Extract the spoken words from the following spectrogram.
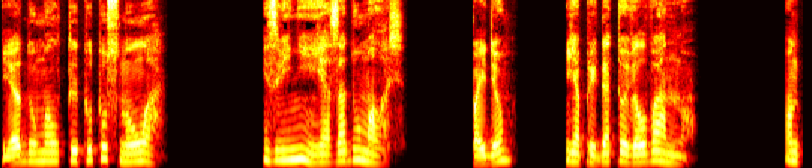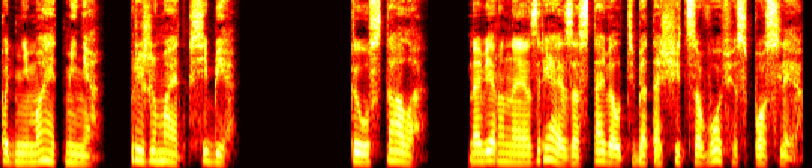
Я думал, ты тут уснула. Извини, я задумалась. Пойдем. Я приготовил ванну. Он поднимает меня, прижимает к себе. Ты устала. Наверное, зря я заставил тебя тащиться в офис после.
